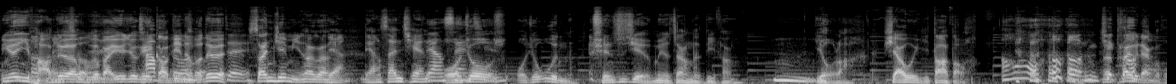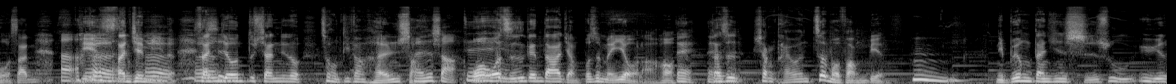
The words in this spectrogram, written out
你愿意爬没对吧？五个百岳就可以搞定了嘛，对不对？三千米那个，两两三千，我就我就问了，全世界有没有这样的地方？嗯，有啦，夏威夷大岛。哦，它有过两个火山，也是三千米的，三千多三千多，这种地方很少。很少。我我只是跟大家讲，不是没有了哈。对对但是像台湾这么方便，嗯，你不用担心食宿预约，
